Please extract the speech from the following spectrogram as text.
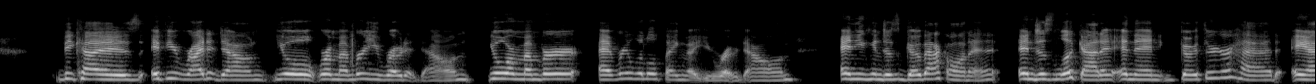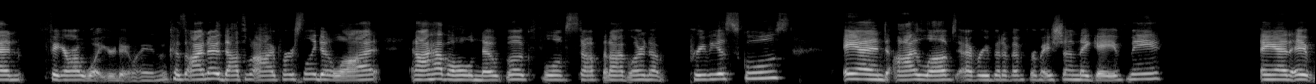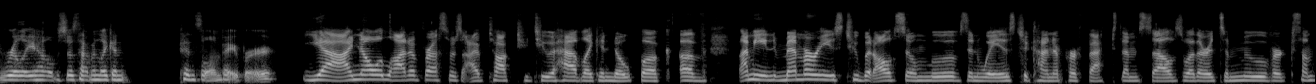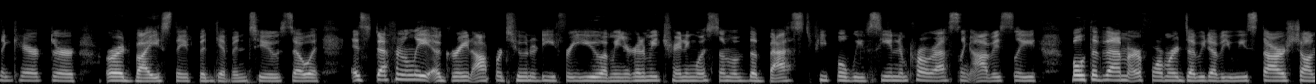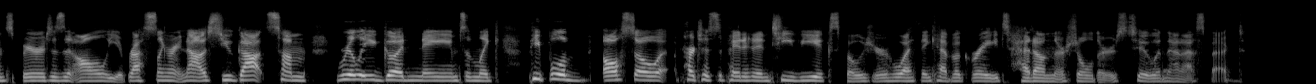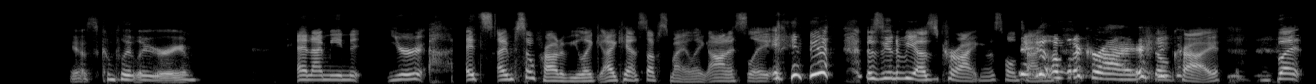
Because if you write it down, you'll remember you wrote it down. You'll remember every little thing that you wrote down. And you can just go back on it and just look at it and then go through your head and figure out what you're doing. Because I know that's what I personally did a lot. And I have a whole notebook full of stuff that I've learned at previous schools and I loved every bit of information they gave me. And it really helps just having like a pencil and paper. Yeah, I know a lot of wrestlers I've talked to to have like a notebook of, I mean, memories too, but also moves and ways to kind of perfect themselves, whether it's a move or something character or advice they've been given to. So it's definitely a great opportunity for you. I mean, you're going to be training with some of the best people we've seen in pro wrestling. Obviously, both of them are former WWE stars. Sean Spears is in all elite wrestling right now. So you got some really good names and like people have also participated in TV exposure who I think have a great head on their shoulders too in that aspect. Yes, completely agree. And I mean, you're it's I'm so proud of you. Like I can't stop smiling, honestly. this is going to be us crying this whole time. I'm gonna cry. Don't cry. But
